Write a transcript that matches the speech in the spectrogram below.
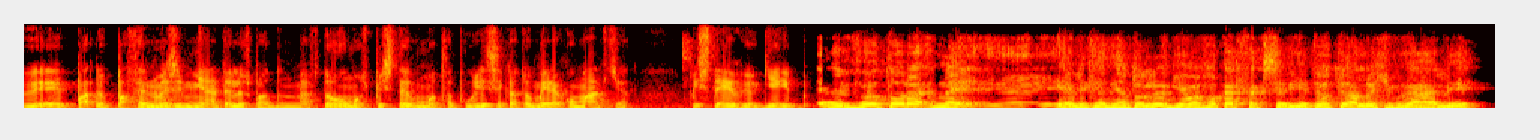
ναι. ε, πα, παθαίνουμε ζημιά τέλος πάντων με αυτό, όμως πιστεύουμε ότι θα πουλήσει εκατομμύρια κομμάτια. Πιστεύει ο Gabe. Εδώ τώρα, ναι, η αλήθεια είναι να το λέω, ο Gabe αυτό κάτι θα ξέρει, γιατί ό,τι άλλο έχει βγάλει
